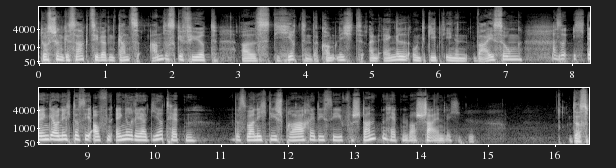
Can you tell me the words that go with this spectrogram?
Du hast schon gesagt, sie werden ganz anders geführt als die Hirten. Da kommt nicht ein Engel und gibt ihnen Weisung. Also ich denke auch nicht, dass sie auf den Engel reagiert hätten. Das war nicht die Sprache, die sie verstanden hätten, wahrscheinlich. Das,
